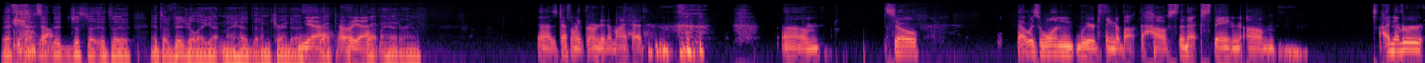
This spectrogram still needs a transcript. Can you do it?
That's Yeah, that, that, that just a, it's a it's a visual I got in my head that I'm trying to Yeah. wrap, Oh, yeah. wrap my head around. Yeah, it's definitely burned into my head. um, so that was one weird thing about the house. The next thing, um, I never,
